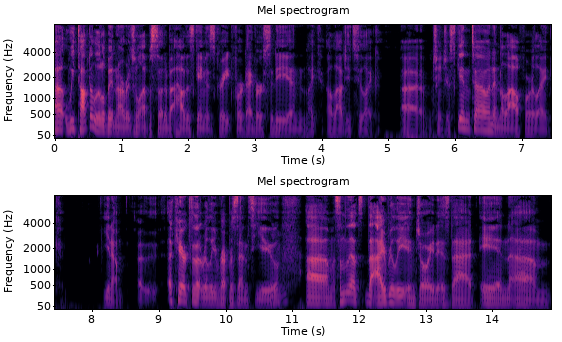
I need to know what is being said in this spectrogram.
Uh, we talked a little bit in our original episode about how this game is great for diversity and like allowed you to like uh, change your skin tone and allow for like you know a, a character that really represents you. Mhm. Um, something that's that I really enjoyed is that in um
